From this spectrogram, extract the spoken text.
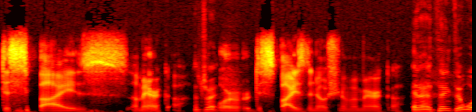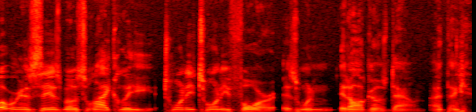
despise America That's right. or despise the notion of America. And I think that what we're going to see is most likely 2024 is when it all goes down. I think.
